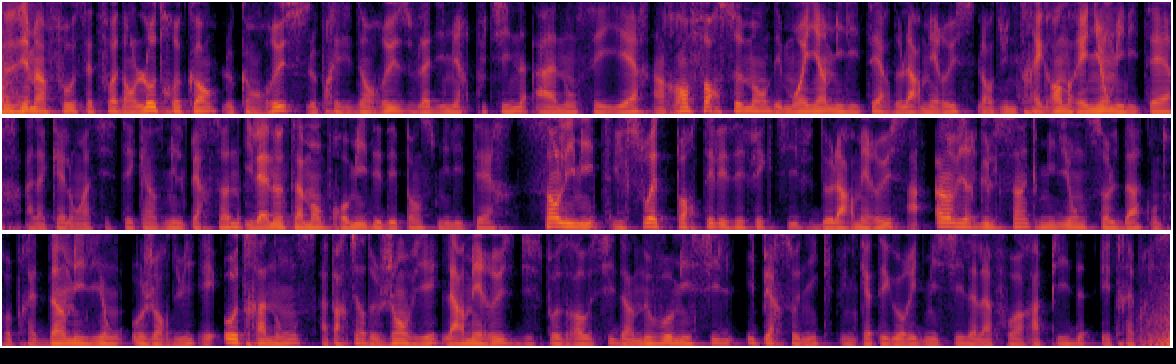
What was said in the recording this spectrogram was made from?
Deuxième info, cette fois dans l'autre camp, le camp russe. Le président russe Vladimir Poutine a annoncé hier un renforcement des moyens militaires de l'armée russe lors d'une très grande réunion militaire à laquelle ont assisté 15 000 personnes. Il a notamment promis des dépenses militaires sans limite. Il souhaite porter les effectifs de l'armée russe à 1,5 million de soldats contre près d'un million aujourd'hui. Et autre annonce, à partir de janvier, l'armée russe disposera aussi d'un nouveau missile hypersonique, une catégorie de missiles à la fois rapide et très précis.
